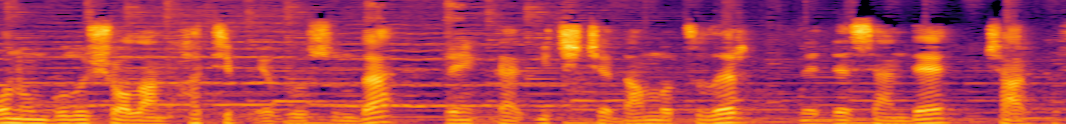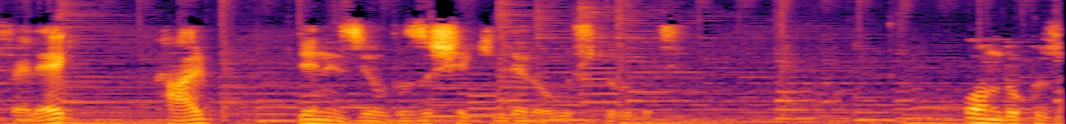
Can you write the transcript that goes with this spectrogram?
Onun buluşu olan Hatip ebrusunda renkler iç içe damlatılır ve desende çarkı felek, kalp, deniz yıldızı şekilleri oluşturulur. 19.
